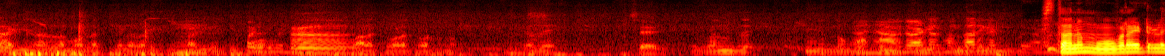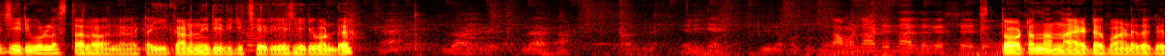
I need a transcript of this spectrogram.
വഴി നല്ല முறையில் கீழே வரைக்கும் படி വെട്ടി வளர்த்து வளர்த்து ஓட்டணும் அது ശരി. வந்து സ്ഥലം ഓവറായിട്ടുള്ള ചെരിവുള്ള സ്ഥലമല്ല കേട്ടോ. ഈ കാണുന്ന രീതിക്ക് ചെറിയ ചെരിവുണ്ട്. തോട്ടം നന്നായിട്ട് പണിതൊക്കെ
